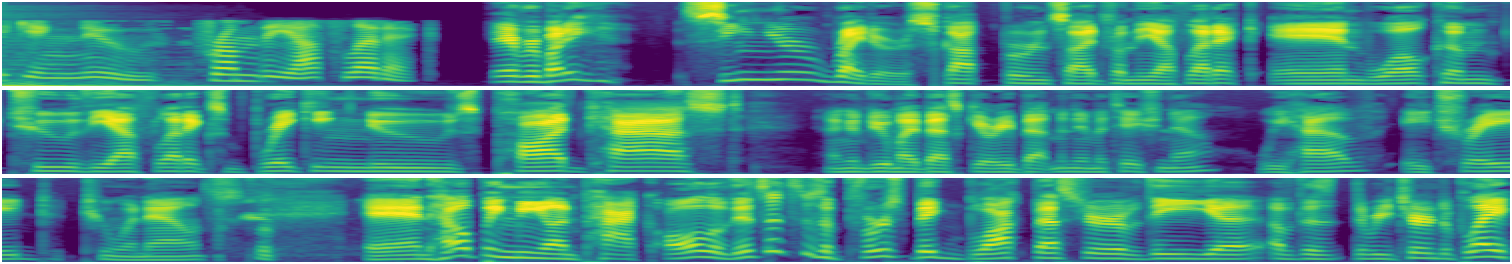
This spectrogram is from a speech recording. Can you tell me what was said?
breaking news from The Athletic. Hey, everybody. Senior writer Scott Burnside from The Athletic, and welcome to The Athletic's Breaking News podcast. I'm going to do my best Gary Bettman imitation now. We have a trade to announce. and helping me unpack all of this, this is the first big blockbuster of the uh, of the, the return to play.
